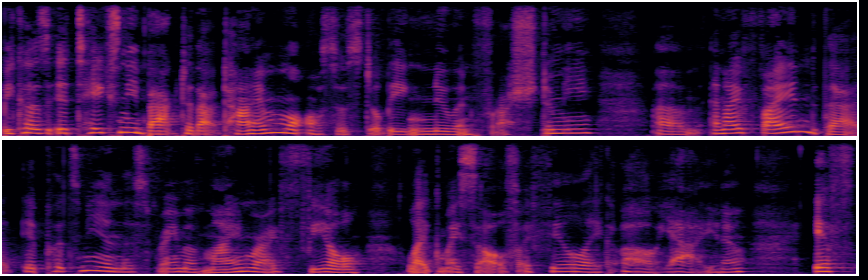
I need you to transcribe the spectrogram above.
because it takes me back to that time while also still being new and fresh to me. Um, and I find that it puts me in this frame of mind where I feel like myself. I feel like, oh, yeah, you know, if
